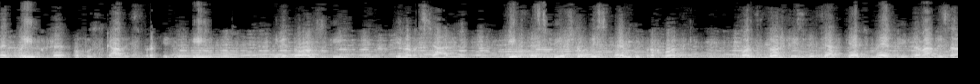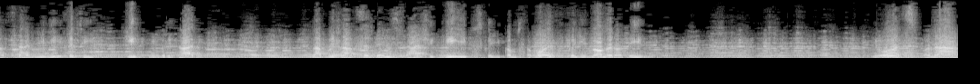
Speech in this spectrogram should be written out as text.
Все глибше опускались прохідники, Невідомський і Новосядний. І все збільшувались темпи проходки. По 165 метрів давали за останні місяці їхні бригади. Наближався день здачі Київської комсомольської номер один. І ось вона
